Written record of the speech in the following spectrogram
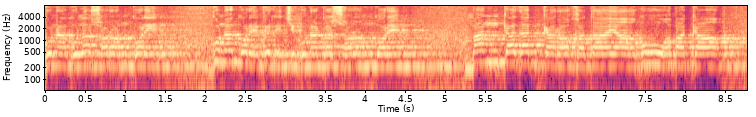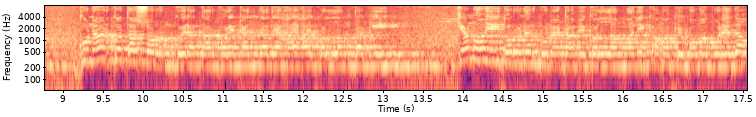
গুনাহগুলা স্মরণ করে গুনাহ করে ফেলেছি গুণাটা স্মরণ করে। গুনার কথা স্মরণ করে তারপরে কান্দা দে, হায় হায় করলাম তা কি? কেন এই ধরনের গুণাটা আমি করলাম? মালিক আমাকে ক্ষমা করে দাও।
